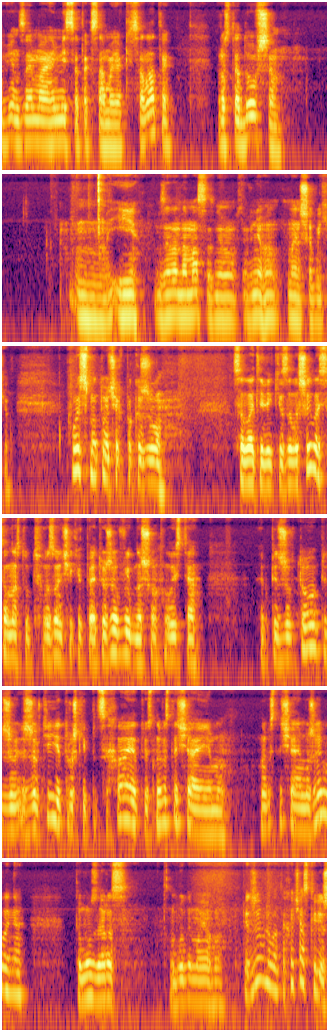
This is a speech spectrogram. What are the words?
Він займає місце так само, як і салати, росте довше. І зелена маса з нього, в нього менше вихід. Ось шматочок покажу салатів, які залишилися. У нас тут вазончиків 5. Уже видно, що листя піджовто, піджовтіє, трошки підсихає, тобто не вистачає йому, не вистачає йому живлення. Тому зараз будемо його підживлювати. Хоча, скоріш,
